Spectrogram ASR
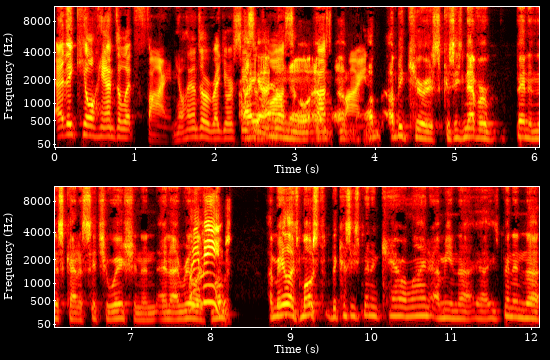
I think he'll handle it fine. He'll handle a regular season I, I loss don't know. just I'm- I'm- fine. I'll, I'll be curious because he's never been in this kind of situation, and and I do you realize mean? most. I mean, realize most because he's been in Carolina. I mean, uh, he's been in uh,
